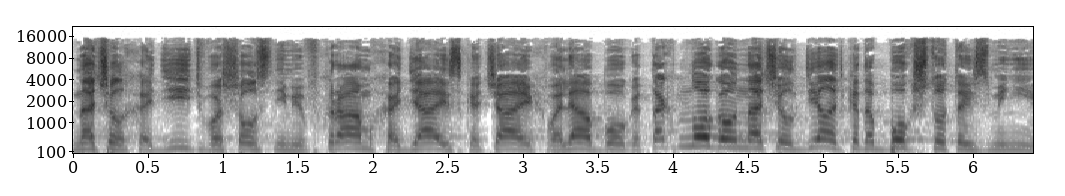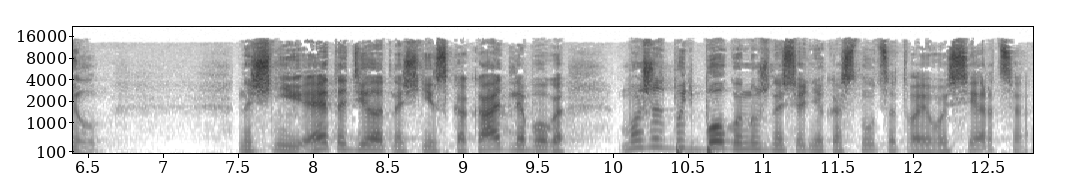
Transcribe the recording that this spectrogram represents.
начал ходить, вошел с ними в храм, ходя и скача и хваля Бога. Так много он начал делать, когда Бог что-то изменил. Начни это делать, начни скакать для Бога. Может быть, Богу нужно сегодня коснуться твоего сердца.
